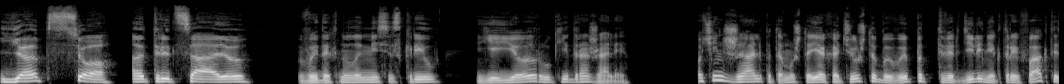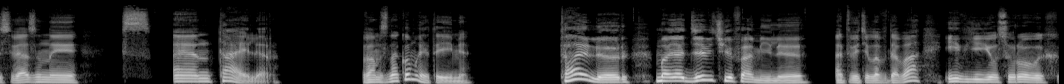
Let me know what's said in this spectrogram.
«Я все отрицаю», — выдохнула миссис Крилл. Ее руки дрожали. «Очень жаль, потому что я хочу, чтобы вы подтвердили некоторые факты, связанные с Энн Тайлер. Вам знакомо это имя?» «Тайлер — моя девичья фамилия», — ответила вдова, и в ее суровых,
